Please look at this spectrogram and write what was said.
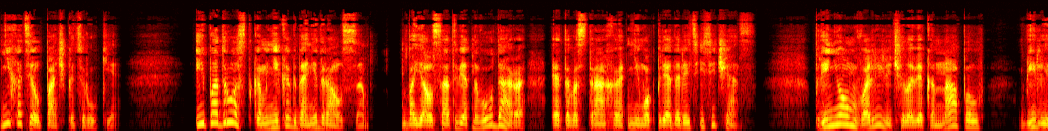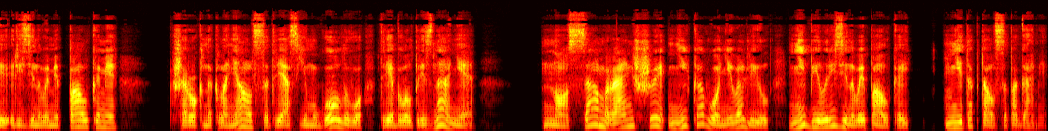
не хотел пачкать руки. И подросткам никогда не дрался. Боялся ответного удара, этого страха не мог преодолеть и сейчас. При нем валили человека на пол, били резиновыми палками. Шарок наклонялся, тряс ему голову, требовал признания. Но сам раньше никого не валил, не бил резиновой палкой, не топтал сапогами.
